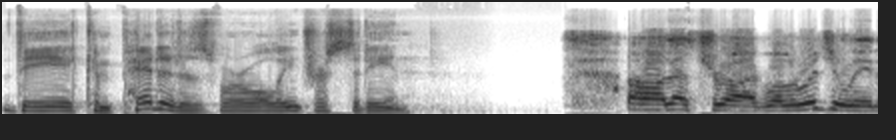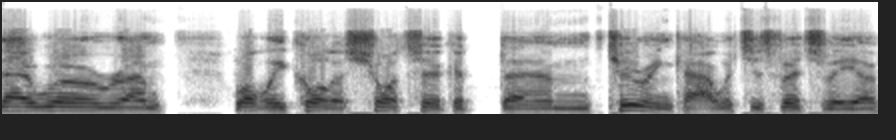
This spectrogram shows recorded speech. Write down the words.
their competitors were all interested in. Oh, that's right. Well, originally they were um, what we call a short circuit um, touring car, which is virtually a,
